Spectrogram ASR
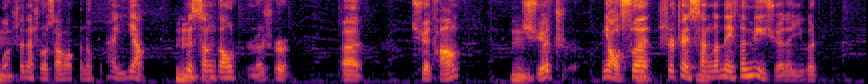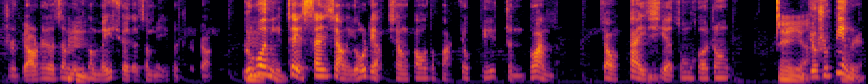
我现在说的三高可能不太一样。这三高指的是，呃，血糖、血脂、尿酸，是这三个内分泌学的一个。指标这个这么一个没学的这么一个指标，如果你这三项有两项高的话，就可以诊断的叫代谢综合征，你就是病人，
